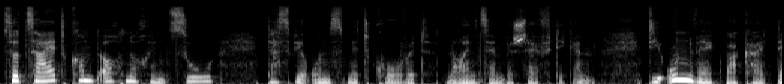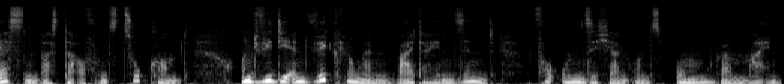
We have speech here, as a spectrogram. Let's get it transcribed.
Zurzeit kommt auch noch hinzu, dass wir uns mit Covid-19 beschäftigen, die Unwägbarkeit dessen, was da auf uns zukommt und wie die Entwicklungen weiterhin sind, verunsichern uns ungemein.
